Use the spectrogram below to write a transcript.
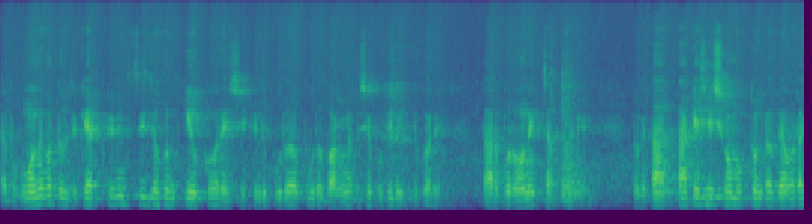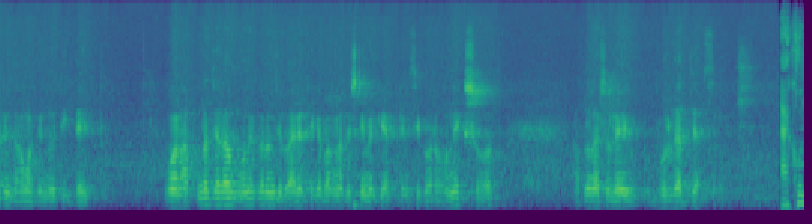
এবং মনে করতে যে ক্যাপ্টেন্সি যখন কেউ করে, সে কিন্তু পুরো পুরো বাংলাদেশে প্রতিনিধিত্ব করে। তার উপর অনেক চাপ থাকে। তবে তাকে সেই সমর্থনটা দেওয়াটা কিন্তু আমাদের নৈতিক দায়িত্ব। এবং আপনারা যারা মনে করেন যে বাইরে থেকে বাংলাদেশ টিমের ক্যাপ্টেন্সি করা অনেক সহজ, আপনারা আসলে ভুল রাজ্যে আছেন। এখন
